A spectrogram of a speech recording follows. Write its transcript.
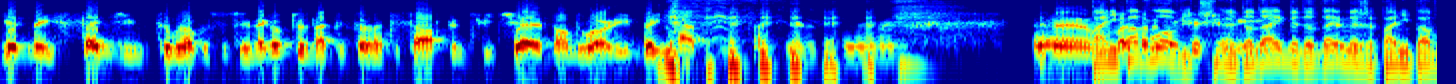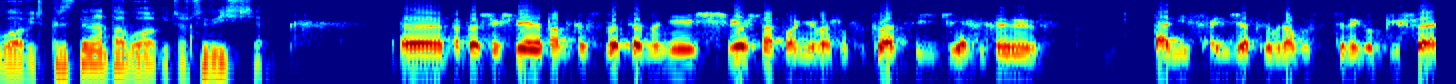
jednej z sędzi Trybunału Konstytucyjnego, który napisała, napisała w tym twicie Don't worry, be happy. Tak więc, e, e, pani Pawłowicz, dodajmy, dodajmy, że pani Pawłowicz, Krystyna Pawłowicz, oczywiście. E, pan się śmieje, pan taka sytuacja no nie jest śmieszna, ponieważ w sytuacji, gdzie pani sędzia Trybunału Konstytucyjnego pisze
